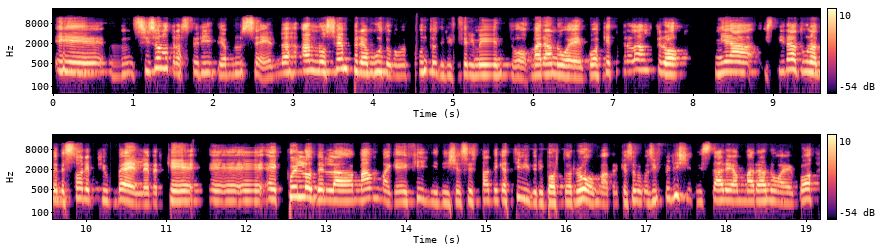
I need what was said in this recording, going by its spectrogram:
E mh, si sono trasferiti a Bruxelles, hanno sempre avuto come punto di riferimento Marano Equa, che tra l'altro mi ha ispirato una delle storie più belle perché è, è, quello della mamma che ai figli dice se fate cattivi vi riporto a Roma perché sono così felici di stare a Marano Equo.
